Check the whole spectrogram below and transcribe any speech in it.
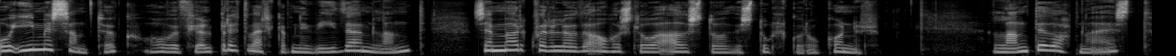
og Ímis samtök hófu fjölbreytt verkefni víða um land sem mörg verið lögðu áherslu að aðstóð við stúlkur og konur. Landið opnaðist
